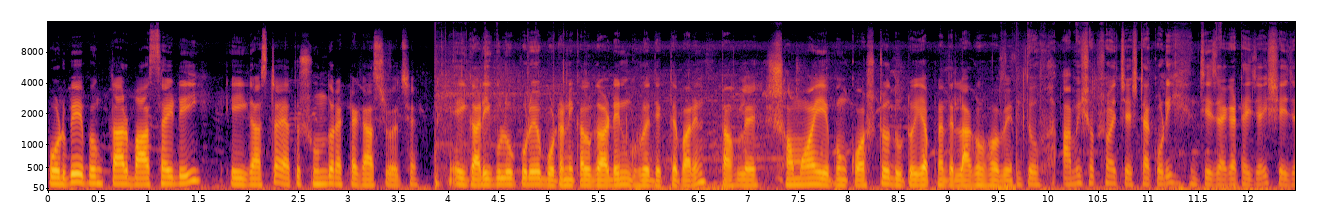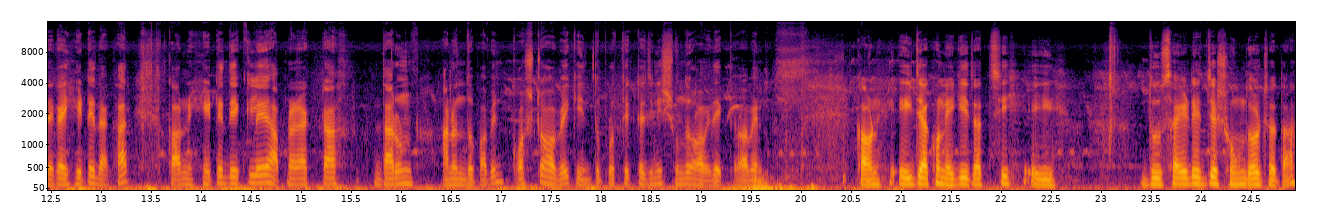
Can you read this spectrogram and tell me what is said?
পড়বে এবং তার বাঁ সাইডেই এই গাছটা এত সুন্দর একটা গাছ রয়েছে। এই গাড়িগুলো করে বোটানিক্যাল গার্ডেন ঘুরে দেখতে পারেন। তাহলে সময় এবং কষ্ট দুটোই আপনাদের লাঘব হবে। তো আমি সবসময় চেষ্টা করি যে জায়গাটায় যাই, সেই জায়গায় হেঁটে দেখার। কারণ হেঁটে দেখলে আপনারা একটা দারুণ আনন্দ পাবেন। কষ্ট হবে, কিন্তু প্রত্যেকটা জিনিস সুন্দরভাবে দেখতে পাবেন। কারণ এই যে এখন এগিয়ে যাচ্ছি, এই দু সাইডের যে সৌন্দর্যতা,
